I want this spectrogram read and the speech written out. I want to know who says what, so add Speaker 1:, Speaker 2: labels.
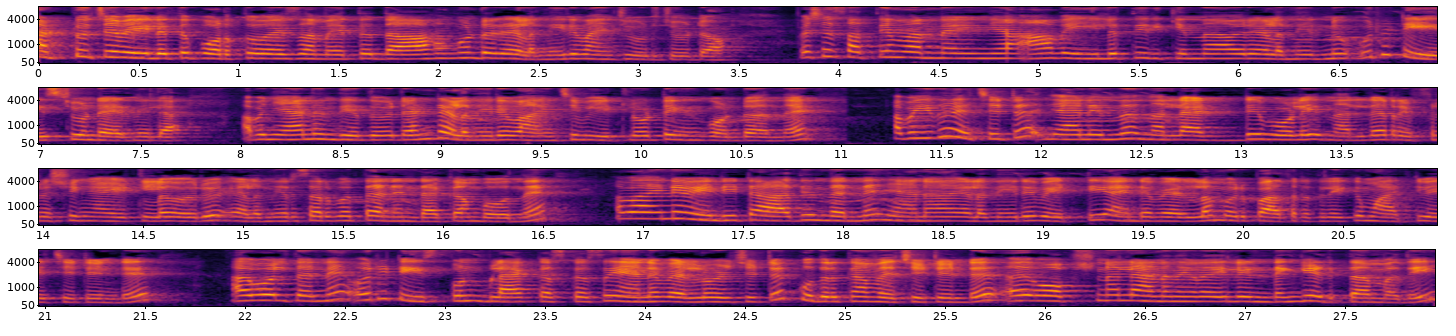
Speaker 1: നട്ടുച്ച വെയിലത്ത് പുറത്തു പോയ സമയത്ത് ദാഹം കൊണ്ട് ഒരു ഇളനീര് വാങ്ങിച്ചു കുടിച്ചു കേട്ടോ. പക്ഷെ സത്യം പറഞ്ഞു കഴിഞ്ഞാൽ ആ വെയിലത്ത് ഇരിക്കുന്ന ആ ഒരു ഇളനീരിന് ഒരു ടേസ്റ്റും ഉണ്ടായിരുന്നില്ല. അപ്പോൾ ഞാൻ എന്ത് ചെയ്തു? രണ്ട് ഇളനീര് വാങ്ങിച്ച് വീട്ടിലോട്ട് ഇങ്ങ് കൊണ്ടുവന്നേ. അപ്പോൾ ഇത് വെച്ചിട്ട് ഞാൻ ഇന്ന് നല്ല അടിപൊളി നല്ല റിഫ്രഷിംഗ് ആയിട്ടുള്ള ഒരു ഇളനീർ സർബത്താണ് ഉണ്ടാക്കാൻ പോകുന്നത് അപ്പോൾ അതിന് വേണ്ടിയിട്ട് ആദ്യം തന്നെ ഞാൻ ആ ഇളനീര് വെട്ടി അതിന്റെ വെള്ളം ഒരു പാത്രത്തിലേക്ക് മാറ്റി വെച്ചിട്ടുണ്ട്. അതുപോലെ തന്നെ ഒരു ടീസ്പൂൺ ബ്ലാക്ക് കസ്കസ് ഞാൻ വെള്ളം ഒഴിച്ചിട്ട് കുതിർക്കാൻ വെച്ചിട്ടുണ്ട്. അത് ഓപ്ഷണലാണ് നിങ്ങളുടെ കയ്യിൽ ഉണ്ടെങ്കിൽ എടുത്താൽ മതി.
